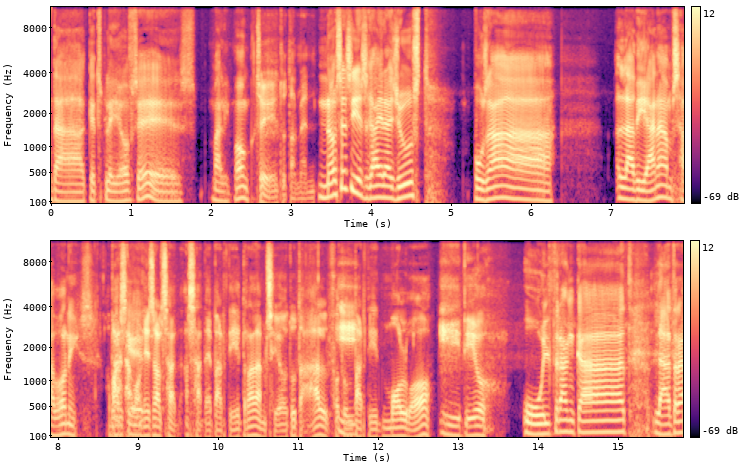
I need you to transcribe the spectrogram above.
d'aquests playoffs és Malik Monk. Sí, totalment. No sé si és gaire just posar la Diana amb Sabonis. Home, perquè... segon és el, set, el setè partit, redempció total. Fot I- un partit molt bo. I, tio, ull trencat, l'altre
